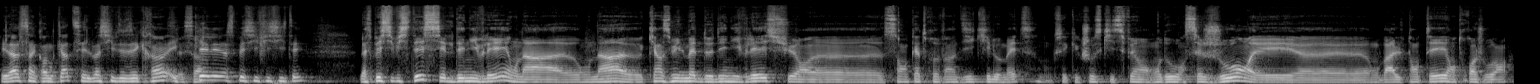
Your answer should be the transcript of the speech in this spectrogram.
Et là, le 54, c'est le massif des écrins. Et ça. est la spécificité? La spécificité, c'est le dénivelé. On a, on a euh, 15 000 mètres de dénivelé sur euh, 190 km. Donc c'est quelque chose qui se fait en rando en 16 jours et euh, on va le tenter en 3 jours.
